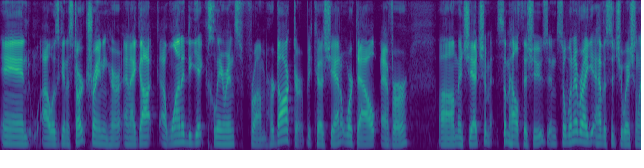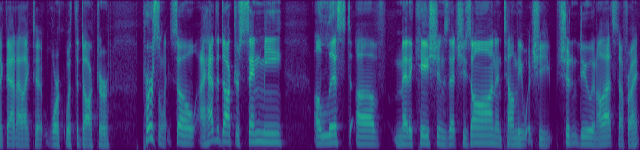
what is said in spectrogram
And I was going to start training her, and I got I wanted to get clearance from her doctor because she hadn't worked out ever, um, and she had some, some health issues. And so whenever I get, have a situation like that, I like to work with the doctor personally. So I had the doctor send me a list of medications that she's on and tell me what she shouldn't do and all that stuff. Right?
